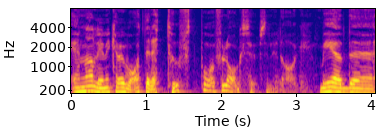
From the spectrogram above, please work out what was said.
en anledning kan ju vara att det är rätt tufft på förlagshusen idag. Med eh, eh,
